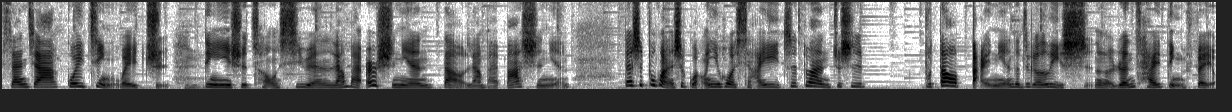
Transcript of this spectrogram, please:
三家归晋为止，定义是从西元两百二十年到两百八十年。但是不管是广义或狭义，这段就是。不到百年的这个历史，那个人才鼎沸，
